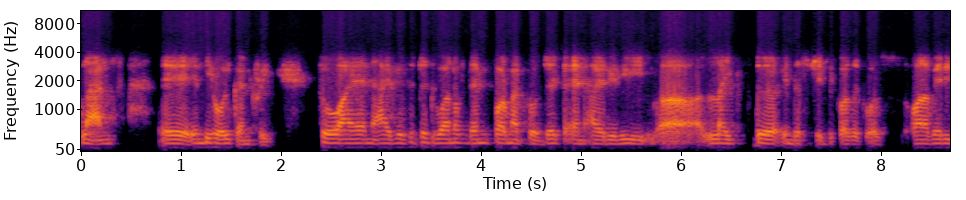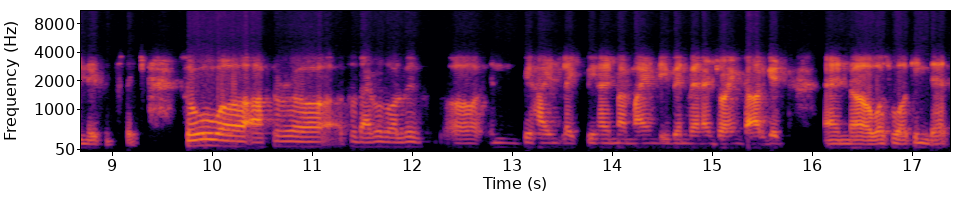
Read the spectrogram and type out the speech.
plants in the whole country. So I and I visited one of them for my project, and I really uh, liked the industry because it was on a very nascent stage. So uh, after, uh, so that was always uh, in behind, like behind my mind, even when I joined Target and uh, was working there.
